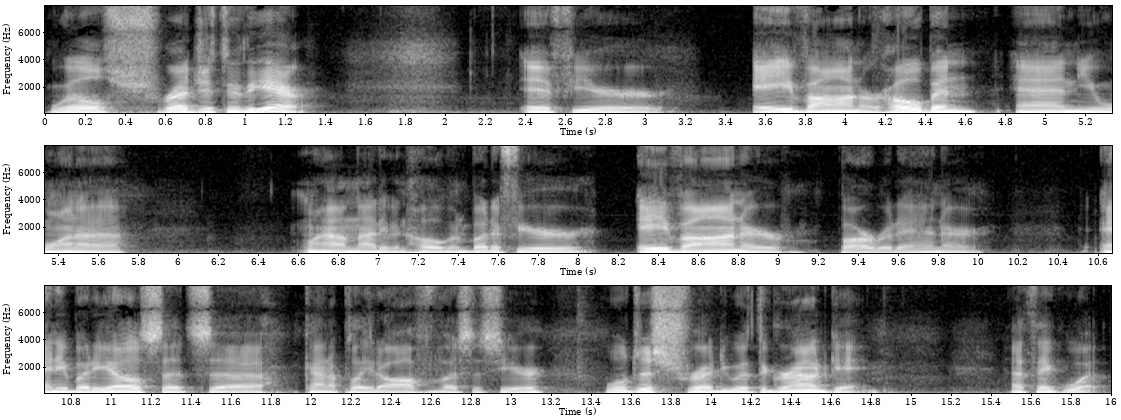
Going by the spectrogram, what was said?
we'll shred you through the air. If you're Avon or Hoban and you want to, well, not even Hoban, but if you're Avon or Barberton or anybody else that's uh, kind of played off of us this year, we'll just shred you with the ground game. I think what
